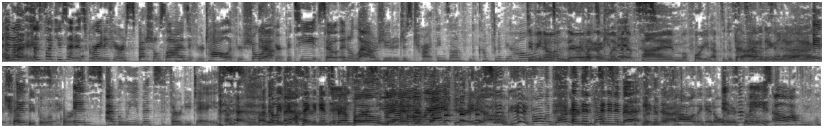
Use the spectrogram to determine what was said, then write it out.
and Right. it's just like you said, it's great if you're a special size, if you're tall, if you're short, Yeah. if you're petite. So it allows you to just try things on from the comfort of your home. Do we know is there You like a to limit of time before you have to decide? That's how and they're send gonna, back? like, track people, of course. It's, I believe it's 30 days. Okay, well that's There'll be people taking Instagram days. photos. Yeah, Yeah, right. And it's so good for all the bloggers. And then sending it back. Maybe that's how they get all their It's amazing. Oh, I,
